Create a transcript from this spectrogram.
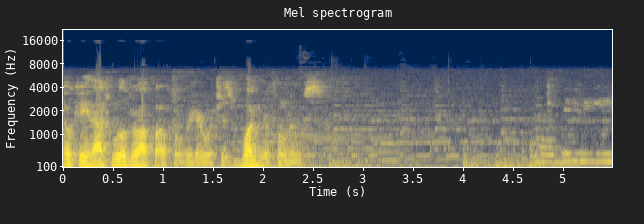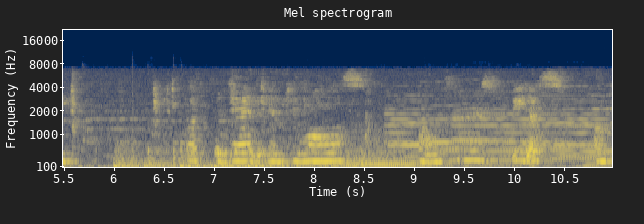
Okay, that will drop off over here, which is wonderful news. Uh, baby, fuck the dead empty walls. Um, sinners, beat us. Funky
